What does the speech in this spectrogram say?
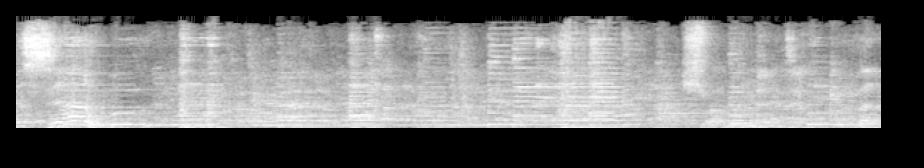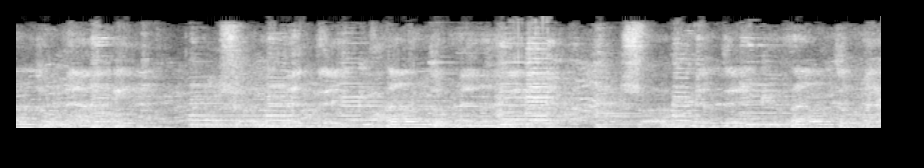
existencia. Suavemente quedándome ahí, suavemente quedándome ahí, suavemente quedándome ahí,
